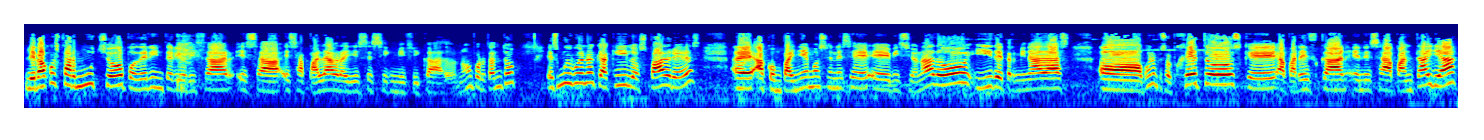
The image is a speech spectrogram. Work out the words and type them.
le va a costar mucho poder interiorizar esa, esa palabra y ese significado, ¿no? Por tanto, es muy bueno que aquí los padres eh, acompañemos en ese eh, visionado y determinadas, ah, bueno, pues objetos que aparezcan en esa pantalla,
